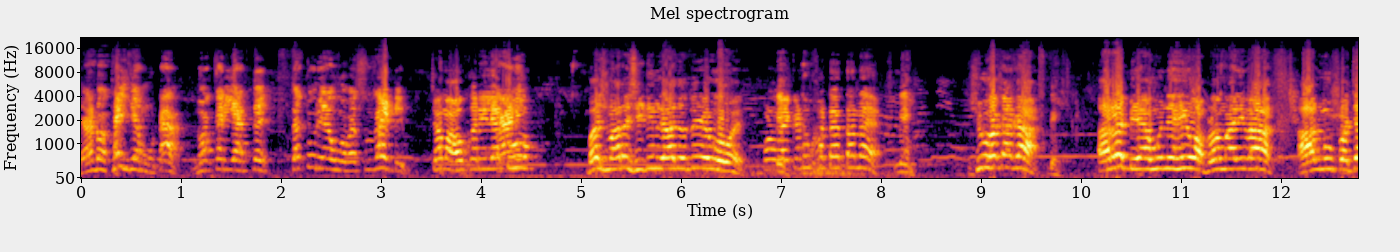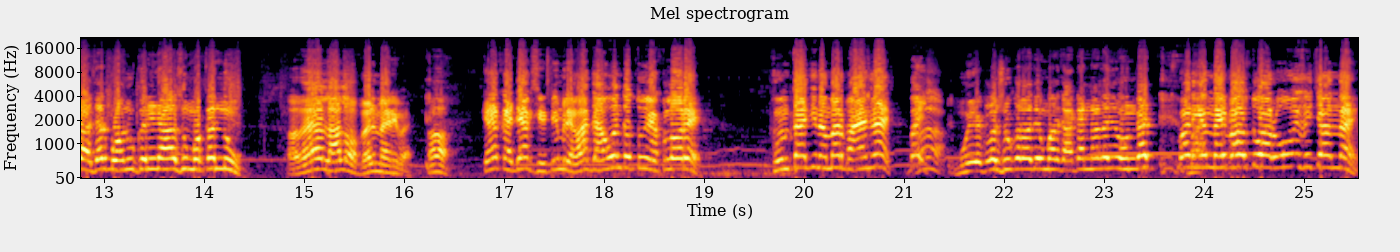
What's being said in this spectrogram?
હેડો થઈ ગયા મોટા. નોકરી આતે જતું રહેવું હવે સોસાયટી ચમ આવું કરી લે તું? બસ મારે સિટીમાં રહેવા જતું એવું હોય પણ વેકડું ખટાતા ને. શું હે કાકા? અરે બે હું નહીં વાપરો મારી વાત. હાલ હું પચાસ હજાર બોનું કરીને આવ્યો છું મકાનનું. હવે લાલ ઓભળ મારી વાત. કે કદાચ સિટીમાં રહેવા જાવ ને તો તું એકલો રે. ફૂમતાજી નંબર ભાઈ ભાઈ. હું. એકલો શું કરવા દઉં મારા કાકા ના લઈ હંગાત? પણ એમ નહીં ભાવતું આ રોવે છે ચાલ નહીં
